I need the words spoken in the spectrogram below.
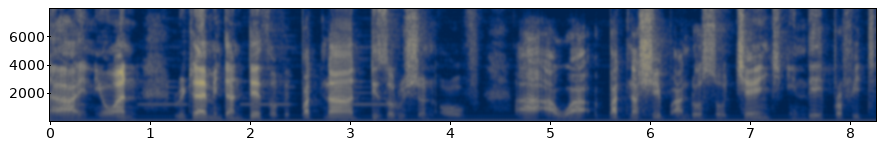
uh, a new one retirement and death of a partner dissolution of uh, our partnership and also change in the profit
